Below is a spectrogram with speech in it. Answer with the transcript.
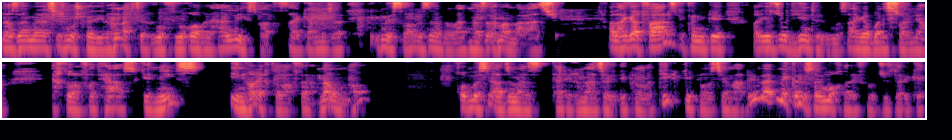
نظر من ازش مشکل ایران گفتی قابل حل نیست. بعد سعی کنم اینجا یک مثال بزنم بعد نظر من عوض شد حالا اگر فرض بکنیم که یه جور دیگه اینطوری مثلا اگر با اسرائیل هم اختلافاتی هست که نیست اینها اختلاف دارن نه اونها. خب مثل از از طریق مزاری دیپلماتیک دیپلماسی مردمی و مکانیزم های مختلف وجود داره که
